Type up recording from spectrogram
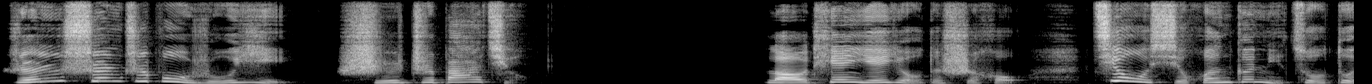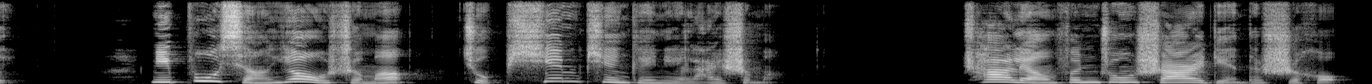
人生之不如意十之八九，老天爷有的时候就喜欢跟你作对，你不想要什么。就偏偏给你来什么？差两分钟十二点的时候，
